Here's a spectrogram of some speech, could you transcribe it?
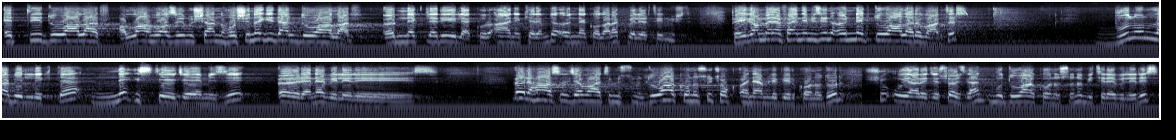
ettiği dualar, Allahu Azimuşşan'ın hoşuna giden dualar örnekleriyle Kur'an-ı Kerim'de örnek olarak belirtilmiştir. Peygamber Efendimizin örnek duaları vardır. Bununla birlikte ne isteyeceğimizi öğrenebiliriz. Velhasıl cemaat-i Müslümin dua konusu çok önemli bir konudur. Şu uyarıcı sözle bu dua konusunu bitirebiliriz.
